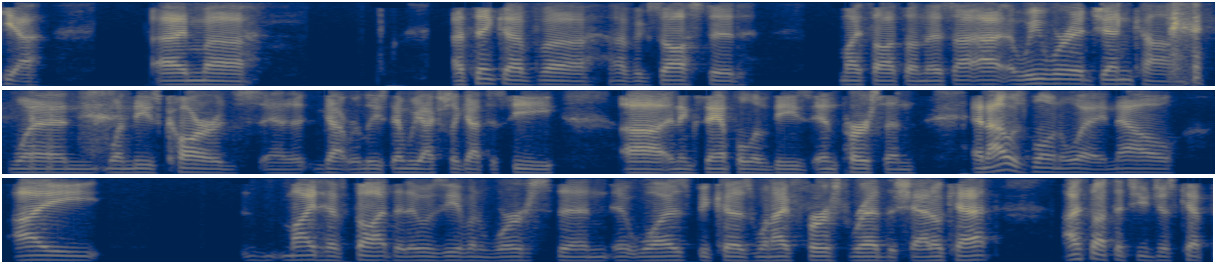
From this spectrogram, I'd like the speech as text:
yeah, I'm. Uh, I think I've uh, I've exhausted my thoughts on this. I, I we were at Gen Con when when these cards uh, got released, and we actually got to see uh, an example of these in person, and I was blown away. Now I might have thought that it was even worse than it was because when I first read the Shadow Cat, I thought that you just kept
